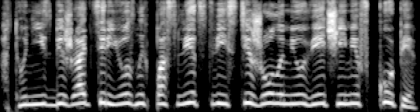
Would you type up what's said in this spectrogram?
а то не избежать серьезных последствий с тяжелыми увечьями в купе.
